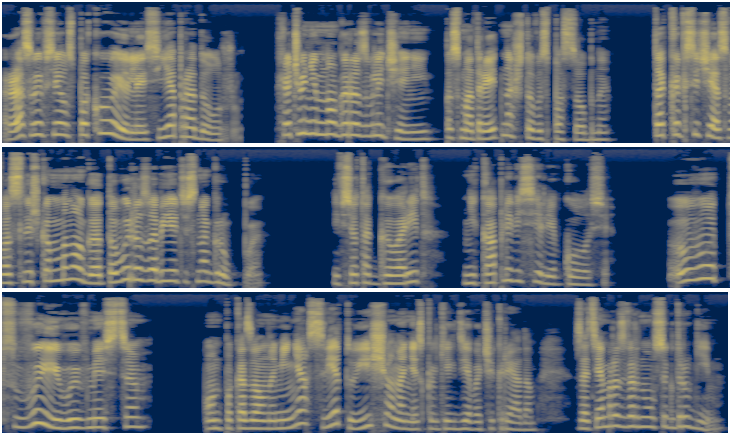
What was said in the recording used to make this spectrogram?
Раз вы все успокоились, я продолжу. Хочу немного развлечений, посмотреть, на что вы способны. Так как сейчас вас слишком много, то вы разобьетесь на группы. И все так говорит, ни капли веселья в голосе. Вот вы и вы вместе. Он показал на меня, Свету и еще на нескольких девочек рядом, затем развернулся к другим.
